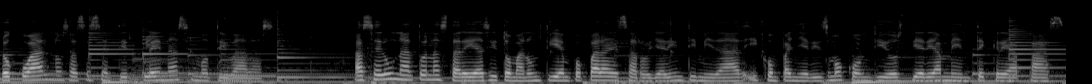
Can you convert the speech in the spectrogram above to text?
lo cual nos hace sentir plenas y motivadas. Hacer un alto en las tareas y tomar un tiempo para desarrollar intimidad y compañerismo con Dios diariamente crea paz,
